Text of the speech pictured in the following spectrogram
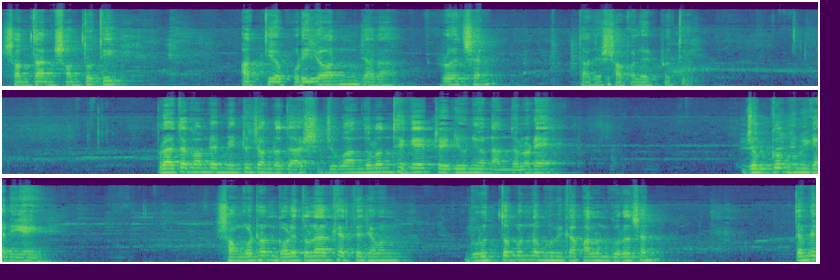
সন্তান সন্ততি, আত্মীয় পরিজন যারা রয়েছেন, তাদের সকলের প্রতি। প্রয়াত কমরেড মিন্টু চন্দ্র দাস যুব আন্দোলন থেকে ট্রেড ইউনিয়ন আন্দোলনে যোগ্য ভূমিকা নিয়েই সংগঠন গড়ে তোলার ক্ষেত্রে যেমন গুরুত্বপূর্ণ ভূমিকা পালন করেছেন, তেমনি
